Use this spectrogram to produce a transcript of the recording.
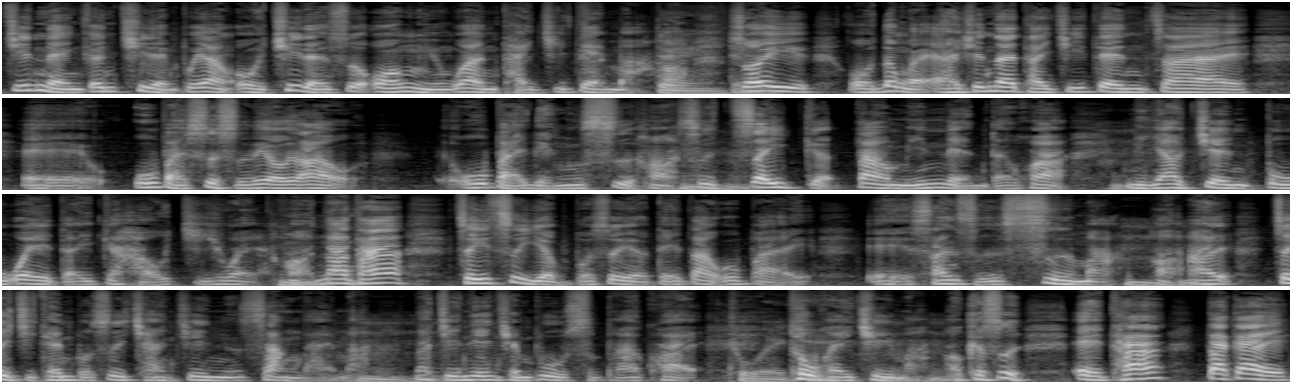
今年跟去年不一样，我去年是 all in one 台积电嘛，哈，所以我认为哎，现在台积电在呃五百四十六到。五百零四哈，是这个到明年的话，你要建部位的一个好机会哈。那他这一次也不是有得到五百呃三十四嘛哈，啊这几天不是强劲上来嘛，那今天全部十八块吐回去嘛。哦，可是诶，他大概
